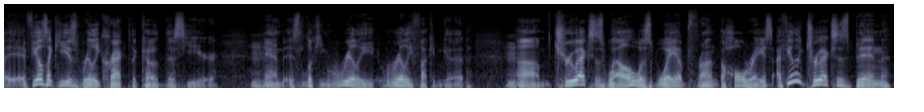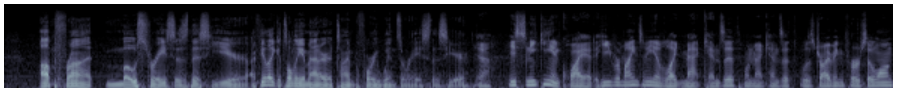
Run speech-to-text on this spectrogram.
it feels like he has really cracked the code this year Mhm. and is looking really really fucking good. Mhm. Um, Truex as well was way up front the whole race. I feel like Truex has been up front most races this year. I feel like it's only a matter of time before he wins a race this year. Yeah, he's sneaky and quiet. He reminds me of like Matt Kenseth when Matt Kenseth was driving for so long.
